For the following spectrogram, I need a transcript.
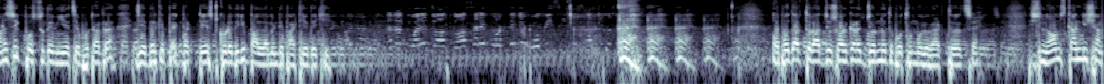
মানসিক প্রস্তুতি নিয়েছে ভোটাররা, যে এদেরকে একবার টেস্ট করে দেখি পার্লামেন্টে পাঠিয়ে দেখি। uh, uh, uh. অপদার্থ রাজ্য সরকারের জন্য তো প্রথম বলে ব্যর্থ হয়েছে। কিছু নর্মস কন্ডিশন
